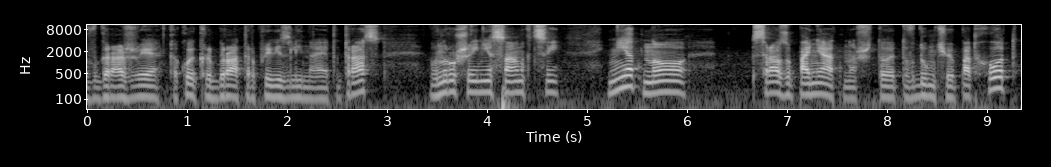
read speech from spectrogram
в гараже, какой карбюратор привезли на этот раз в нарушение санкций. Нет, но сразу понятно, что это вдумчивый подход,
